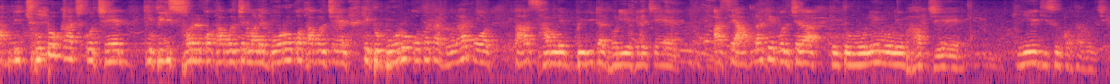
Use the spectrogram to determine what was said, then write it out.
আপনি ছোট কাজ করছেন, কিন্তু ঈশ্বরের কথা বলছেন মানে বড় কথা বলছেন। কিন্তু বড় কথাটা বলার পর তার সামনে বিড়িটা ধরিয়ে ফেলেছেন। আর সে আপনাকে বলছে না, কিন্তু মনে মনে ভাবছে, কে যিশুর কথা বলছিল?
